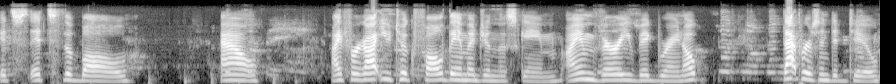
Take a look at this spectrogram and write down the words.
It's it's the ball. Ow. Surfing. I forgot you took fall damage in this game. I am very big brain. Oh, that person did too.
